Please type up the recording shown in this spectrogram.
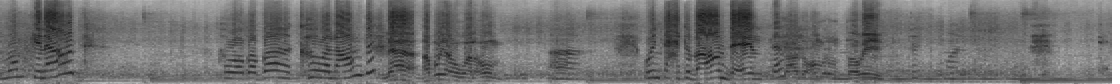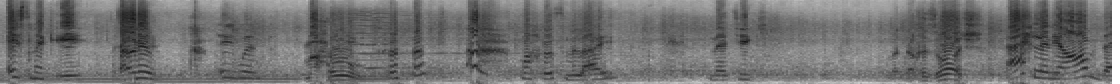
ممكن أقعد؟ هو باباك هو العمدة؟ لا أبويا هو العمر آه. وأنت هتبقى عمدة إمتى؟ بعد عمر طويل. اسمك إيه؟ أنا وانت محروم. محروس من العين. ما تيجي. ما تاخذهاش. أهلا يا عمدة.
